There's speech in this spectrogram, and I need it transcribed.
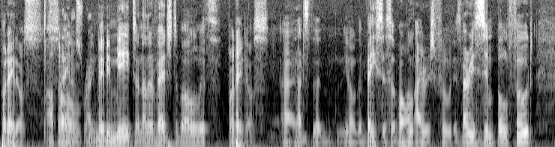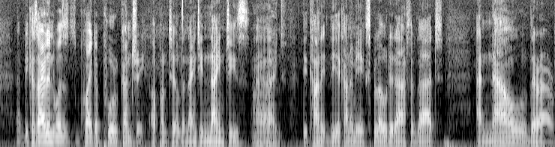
potatoes. Oh, So potatoes, right. Maybe meat, another vegetable with potatoes. Uh, Mm-hmm. That's the you know the basis of all Irish food. It's very simple food. Uh, because Ireland was quite a poor country up until the 1990s. All and right. The, econ- the economy exploded after that, and now there are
